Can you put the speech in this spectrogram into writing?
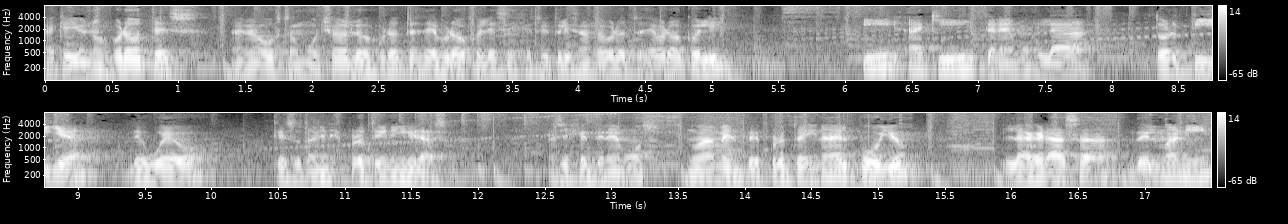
aquí hay unos brotes, a mí me gustan mucho los brotes de brócoli, así es que estoy utilizando brotes de brócoli. Y aquí tenemos la tortilla de huevo, que eso también es proteína y grasa. Así es que tenemos nuevamente proteína del pollo, la grasa del maní,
